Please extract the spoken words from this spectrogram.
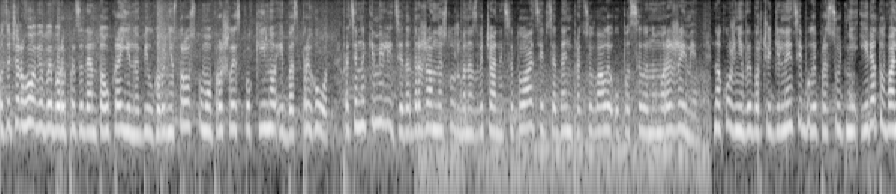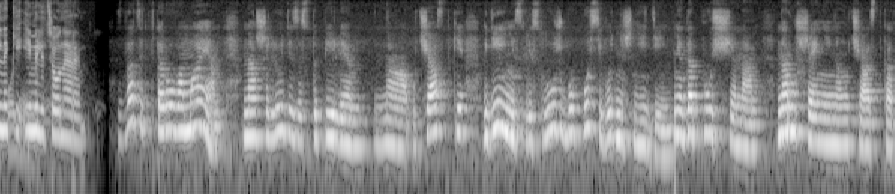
Позачергові вибори президента України у Білгородністровському пройшли спокійно і без пригод. Працівники міліції та Державної служби надзвичайних ситуацій в цей день працювали у посиленому режимі. На кожній виборчій дільниці були присутні і рятувальники, і міліціонери. С 22 мая наши люди заступили на участки, где и несли службу по сегодняшний день. Не допущено нарушений на участках,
